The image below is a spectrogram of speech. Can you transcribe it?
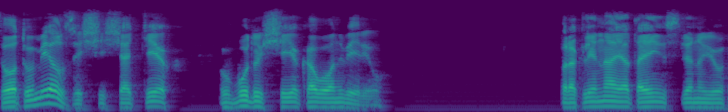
Тот умел защищать тех, в будущее кого он верил. Проклиная таинственную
